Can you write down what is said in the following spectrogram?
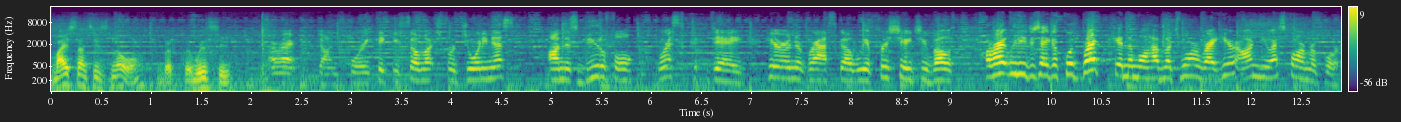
my sense is no, but we'll see. All right, John Cory, thank you so much for joining us on this beautiful, brisk day here in Nebraska. We appreciate you both. All right, we need to take a quick break, and then we'll have much more right here on U.S. Farm Report.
